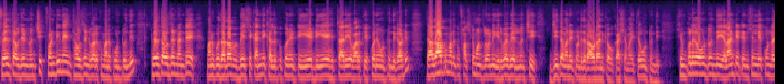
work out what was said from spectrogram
ట్వెల్వ్ థౌజండ్ నుంచి ట్వంటీ నైన్ థౌజండ్ వరకు మనకు ఉంటుంది. ట్వెల్వ్ థౌజండ్ అంటే మనకు దాదాపు బేసిక్ అన్ని కలుపుకొని టీఏ డిఏ హెచ్ఆర్ఏ వాళ్ళకి ఎక్కువనే ఉంటుంది కాబట్టి దాదాపు మనకు ఫస్ట్ మంత్లోనే ఇరవై వేల నుంచి జీతం అనేటువంటిది రావడానికి అవకాశం అయితే ఉంటుంది. సింపుల్గా ఉంటుంది. ఎలాంటి టెన్షన్ లేకుండా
